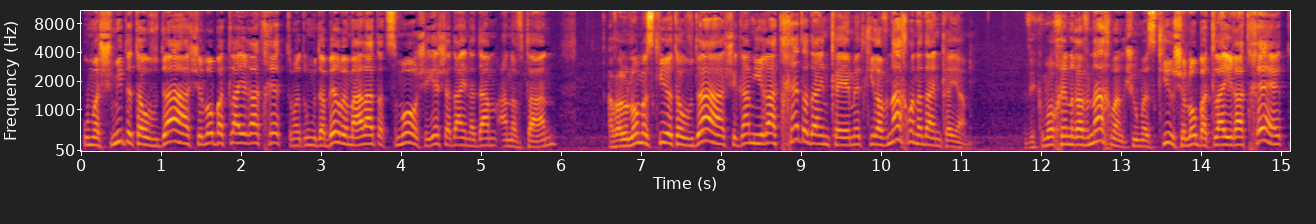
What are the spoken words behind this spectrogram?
הוא משמיט את העובדה שלא בטלה יראת חטא. זאת אומרת, הוא מדבר במעלת עצמו שיש עדיין אדם ענוותן, אבל הוא לא מזכיר את העובדה שגם יראת חטא עדיין קיימת, כי רב נחמן עדיין קיים. וכמו כן רב נחמן, כשהוא מזכיר שלא בטלה יראת חטא,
